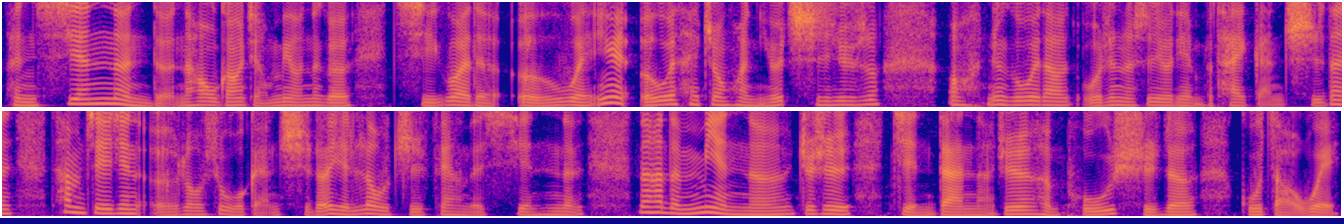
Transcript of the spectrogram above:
很鲜嫩的。然后我刚刚讲没有那个奇怪的鹅味，因为鹅味太重的话，你会吃就是说，哦，那个味道我真的是有点不太敢吃。但他们这一间的鹅肉是我敢吃的，而且肉质非常的鲜嫩。那它的面呢，就是简单呐、就是很朴实的古早味。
